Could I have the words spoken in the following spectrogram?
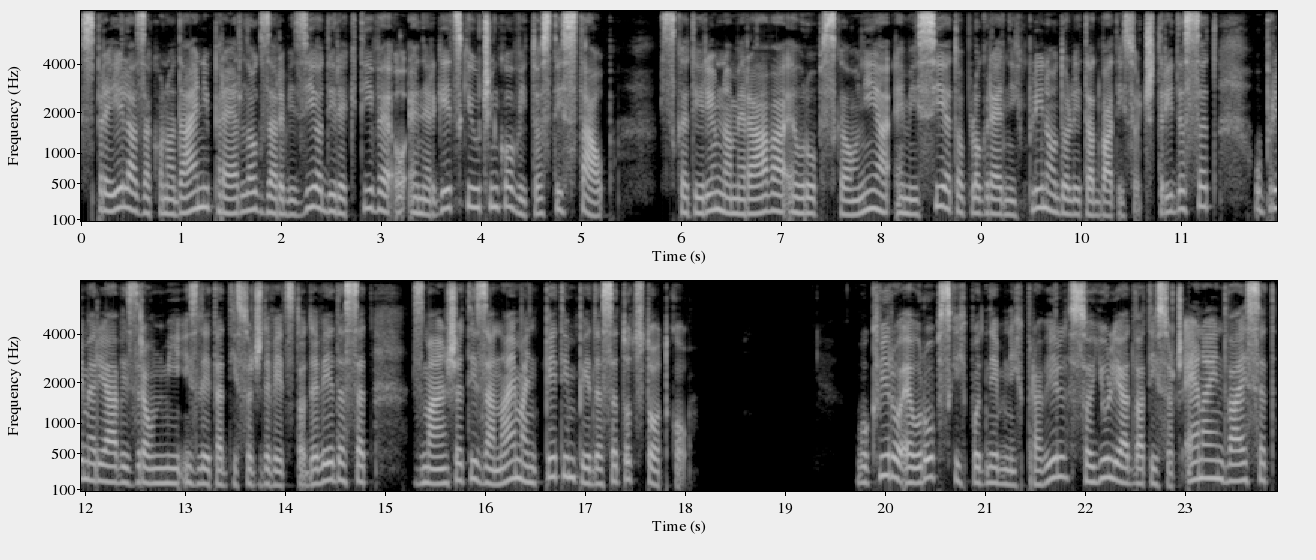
sprejela zakonodajni predlog za revizijo direktive o energetski učinkovitosti stavb, s katerim namerava Evropska unija emisije toplogrednih plinov do leta 2030 v primerjavi z ravnmi iz leta 1990 zmanjšati za najmanj 55 odstotkov. V okviru evropskih podnebnih pravil so julija 2021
